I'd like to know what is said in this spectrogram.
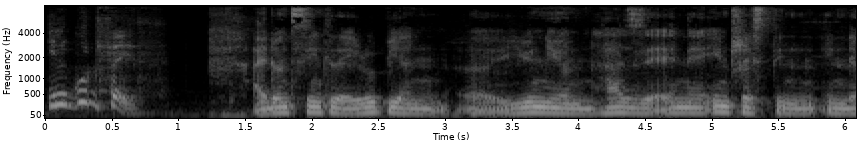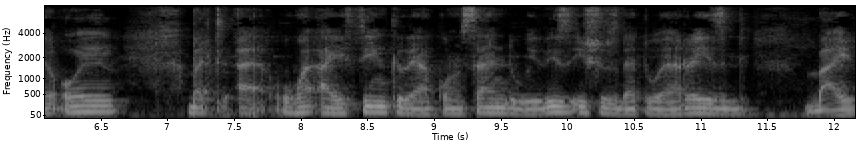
in good faith. I don't think the European uh, Union has any interest in, in the oil, but uh, what I think they are concerned with these issues that were raised by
